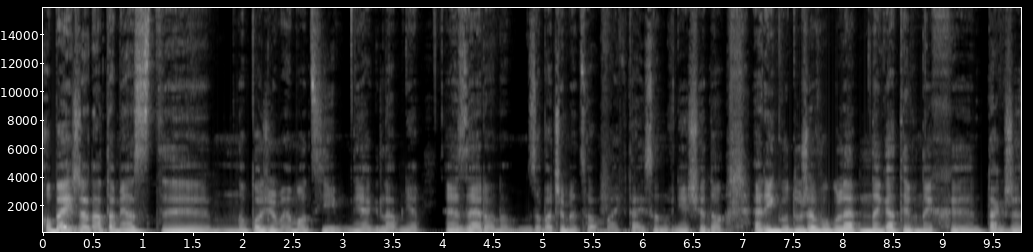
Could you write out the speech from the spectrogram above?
obejrzę, natomiast Natomiast y, no, poziom emocji, jak dla mnie, zero. No, zobaczymy, co Mike Tyson wniesie do ringu. Dużo w ogóle negatywnych, y, także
